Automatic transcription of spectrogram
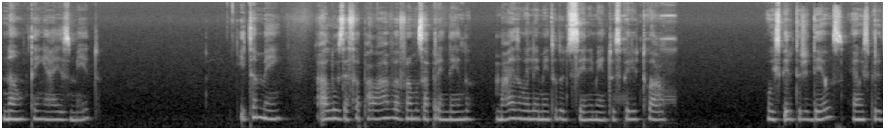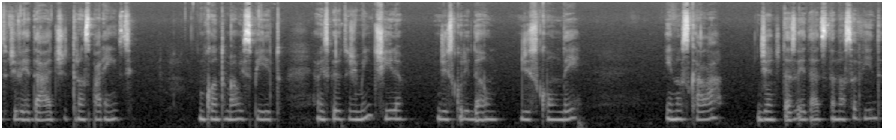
Não tenhais medo. E também, à luz dessa palavra, vamos aprendendo mais um elemento do discernimento espiritual. O Espírito de Deus é um espírito de verdade, de transparência, enquanto o mau espírito é um espírito de mentira, de escuridão, de esconder e nos calar diante das verdades da nossa vida.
